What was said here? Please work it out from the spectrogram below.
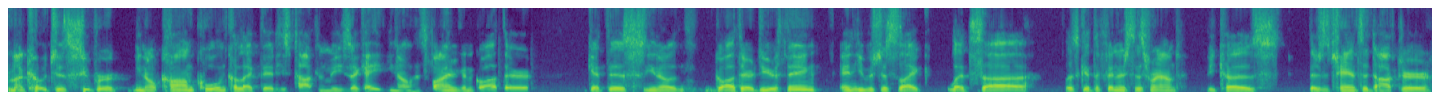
my coach is super, you know, calm, cool, and collected. He's talking to me. He's like, "Hey, you know, it's fine. You're gonna go out there, get this. You know, go out there, do your thing." And he was just like, "Let's uh, let's get to finish this round because there's a chance a doctor,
